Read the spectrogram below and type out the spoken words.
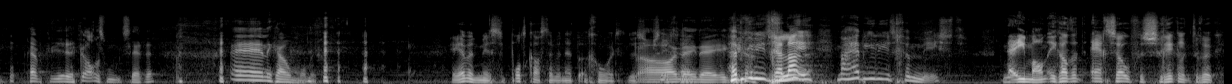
Heb ik het idee dat ik alles moet zeggen. en ik hou mijn mond. Ja, jij bent minste podcast hebben we net gehoord. Dus op oh, zich, nee, eh, nee. Ik, Hebben jullie het Ja, gemist? Maar hebben jullie het gemist? Nee man, ik had het echt zo verschrikkelijk druk.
